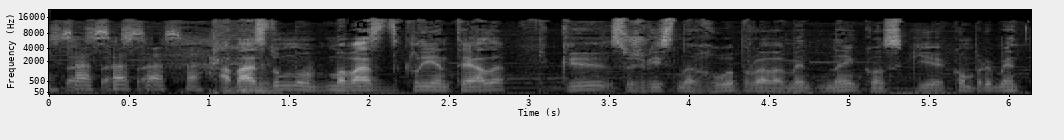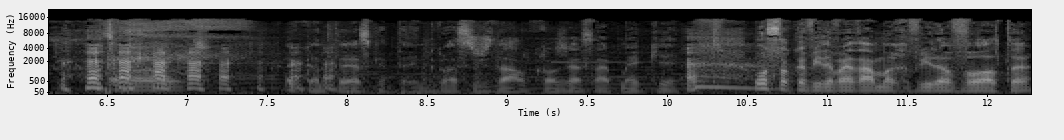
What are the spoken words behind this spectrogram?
sá, Sá, sá, sá, sá. sá, sá. À base de uma, uma base de clientela que, se os visse na rua, provavelmente nem conseguia cumprimentar. Acontece, quem tem negócios de álcool já sabe como é que é. Bom, só que a vida vai dar uma reviravolta.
